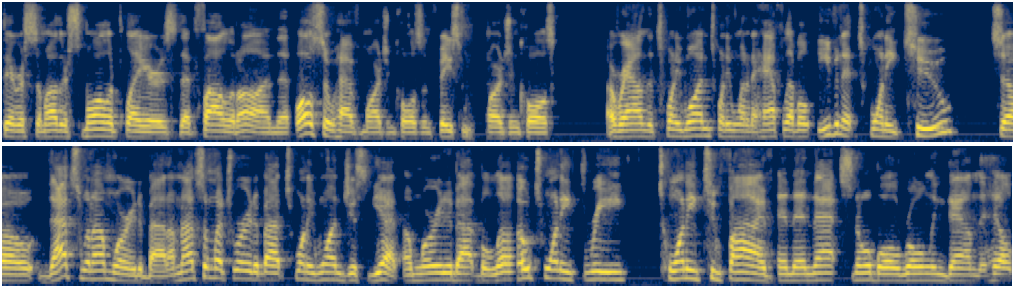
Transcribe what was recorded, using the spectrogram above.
There are some other smaller players that followed on that also have margin calls and face margin calls around the 21, 21 and a half level, even at 22. So that's what I'm worried about. I'm not so much worried about 21 just yet. I'm worried about below 23, 22.5, and then that snowball rolling down the hill.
